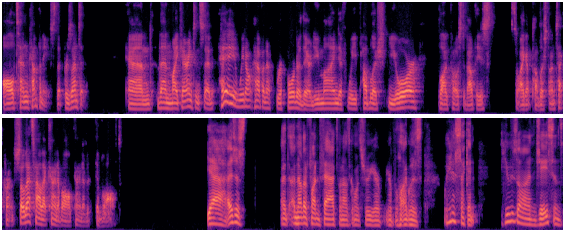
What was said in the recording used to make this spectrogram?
all 10 companies that presented. And then Mike Arrington said, Hey, we don't have a reporter there. Do you mind if we publish your blog post about these? So I got published on TechCrunch. So that's how that kind of all kind of evolved. Yeah, it's just another fun fact when I was going through your your blog was wait a second, he was on Jason's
